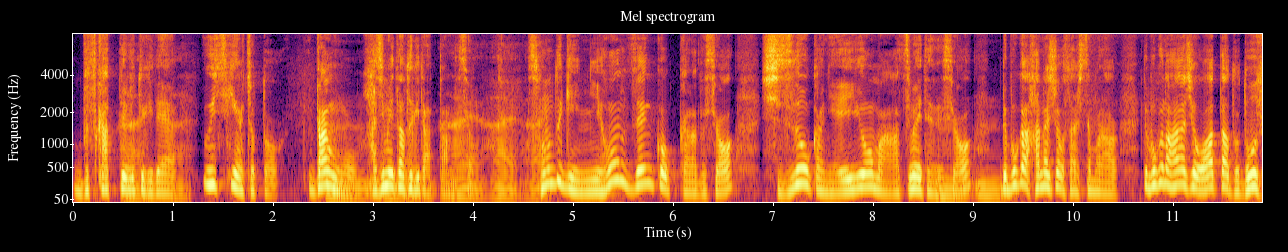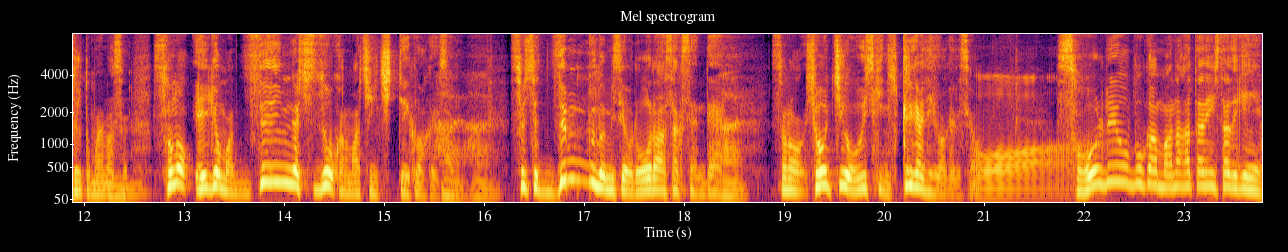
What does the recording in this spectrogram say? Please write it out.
うぶつかってる時で、ウイスキーがちょっとダウンを始めた時だったんですよ、その時に日本全国からですよ。静岡に営業マン集めてですよ、で僕は話をさせてもらう。で僕の話終わった後どうすると思います、その営業マン全員が静岡の街に散っていくわけですよ、そして全部の店をローラー作戦で、その焼酎をウイスキーにひっくり返っていくわけですよ。それを僕は目の当たりにした時に、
